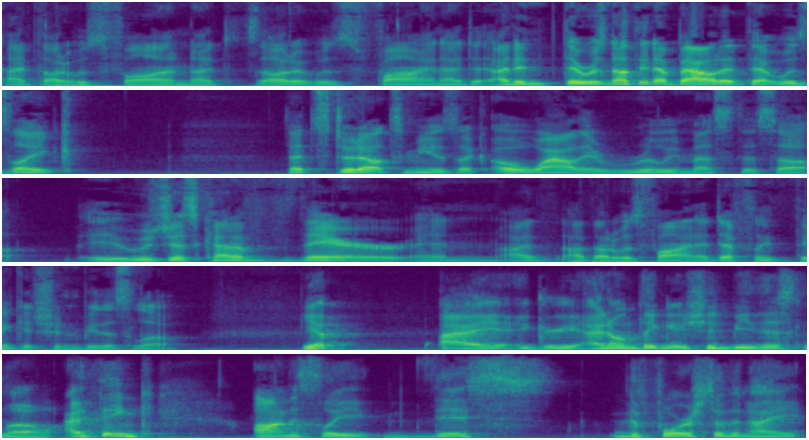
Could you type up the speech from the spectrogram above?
I thought it was fun. I thought it was fine. I, di- I didn't. There was nothing about it that was like that stood out to me as like, oh wow, they really messed this up. It was just kind of there, and I I thought it was fine. I definitely think it shouldn't be this low. Yep, I agree. I don't think it should be this low. I think honestly, this the Forest of the Night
